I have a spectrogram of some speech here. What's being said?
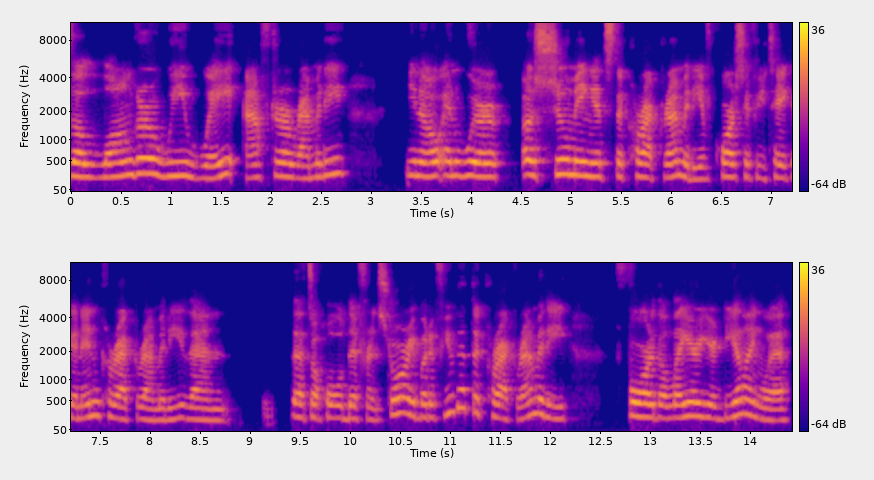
the longer we wait after a remedy, you know, and we're assuming it's the correct remedy. Of course, if you take an incorrect remedy, then that's a whole different story. But if you get the correct remedy for the layer you're dealing with,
